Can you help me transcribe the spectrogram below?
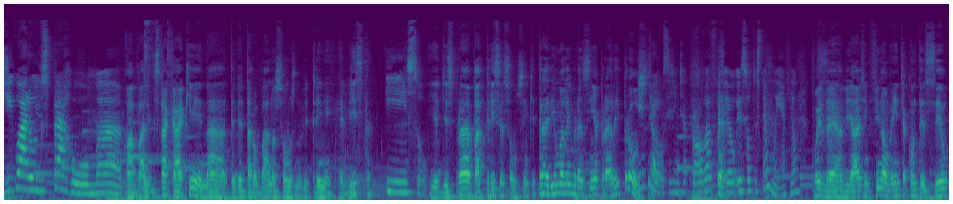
de Guarulhos para Roma. Ó, vale destacar que na TV Tarobá nós fomos no Vitrine Revista Isso. e eu disse pra Patrícia Sonsin que traria uma lembrancinha pra ela e trouxe. E trouxe, gente, a prova, eu, eu sou testemunha, viu? Pois é, a viagem finalmente aconteceu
